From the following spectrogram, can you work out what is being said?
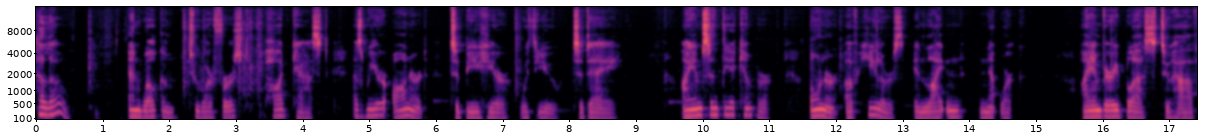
Hello, and welcome to our first podcast as we are honored to be here with you today. I am Cynthia Kemper, owner of Healers Enlightened Network. I am very blessed to have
